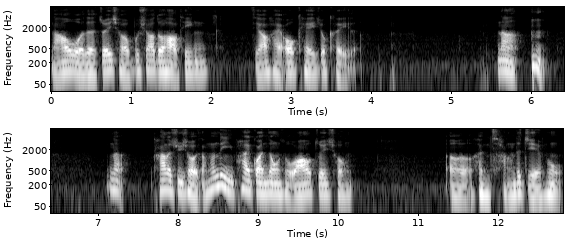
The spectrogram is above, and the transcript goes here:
然后我的追求不需要多好听，只要还 OK 就可以了。那 那他的需求，然后另一派观众说我要追求，呃，很长的节目，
